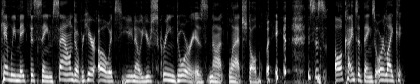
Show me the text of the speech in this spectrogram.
can we make this same sound over here? Oh, it's, you know, your screen door is not latched all the way. it's just all kinds of things. Or like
